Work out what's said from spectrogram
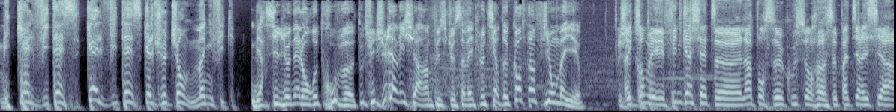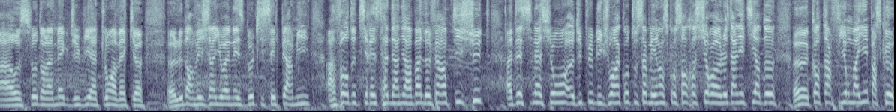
Mais quelle vitesse, quelle vitesse, quel jeu de jambes magnifique. Merci Lionel. On retrouve euh, tout de suite Julien Richard, hein, puisque ça va être le tir de Quentin Fillon-Maillet. Jambes et fine gâchette euh, là pour ce coup sur euh, ce pâtir ici à, à Oslo dans la mecque du biathlon avec euh, le Norvégien Johannes Bö qui s'est permis avant de tirer sa dernière balle de faire un petit chute à destination euh, du public. Je vous raconte tout ça mais on se concentre sur euh, le dernier tir de euh, Quentin Fillon-Maillet parce que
